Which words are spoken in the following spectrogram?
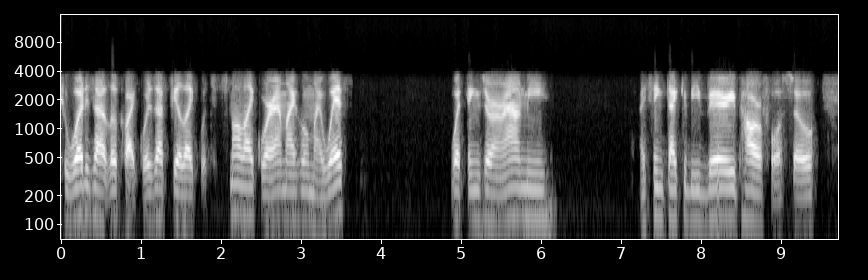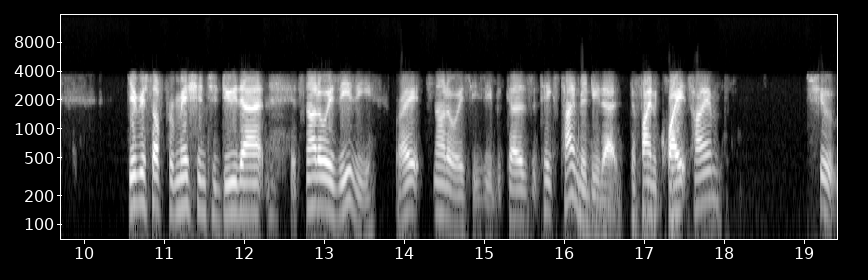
to what does that look like? What does that feel like? What's it smell like? Where am I? Who am I with? what things are around me. I think that could be very powerful. So give yourself permission to do that. It's not always easy, right? It's not always easy because it takes time to do that. To find quiet time, shoot.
